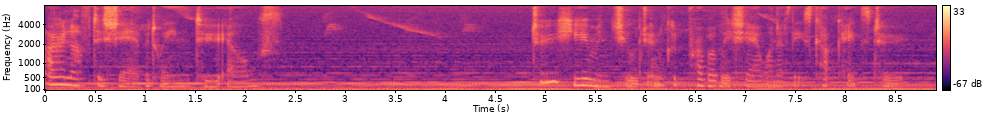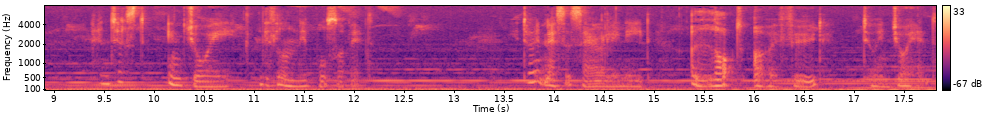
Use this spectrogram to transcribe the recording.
are enough to share between two elves. Two human children could probably share one of these cupcakes too, and just enjoy little nibbles of it. You don't necessarily need a lot of a food to enjoy it.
